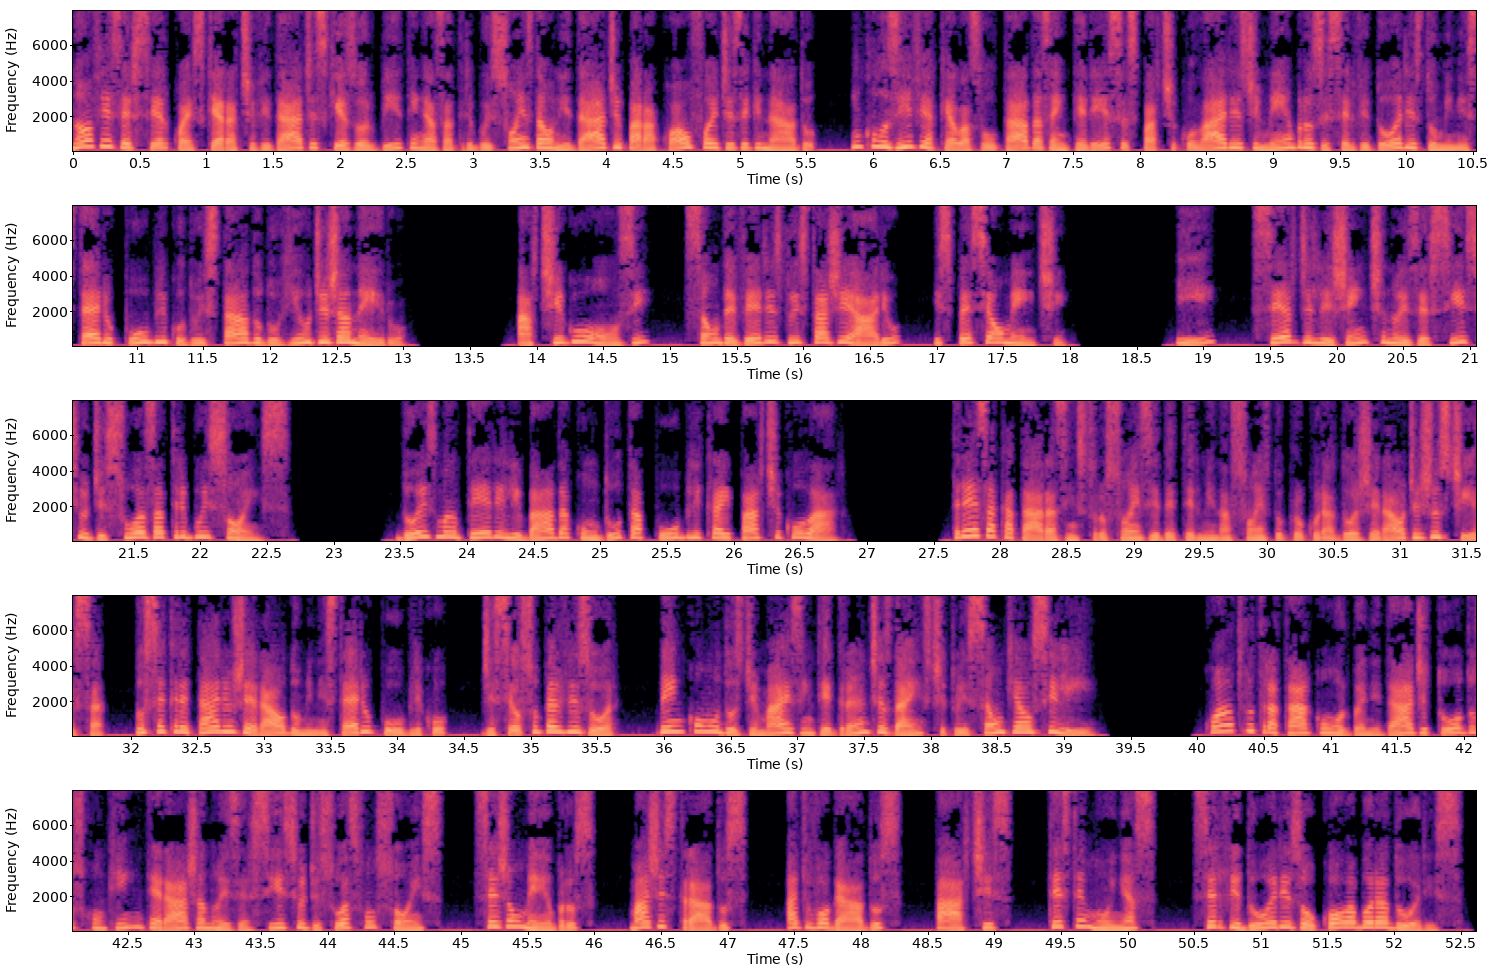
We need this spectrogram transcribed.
9. Exercer quaisquer atividades que exorbitem as atribuições da unidade para a qual foi designado, inclusive aquelas voltadas a interesses particulares de membros e servidores do Ministério Público do Estado do Rio de Janeiro. Artigo 11 são deveres do estagiário, especialmente. E, ser diligente no exercício de suas atribuições. 2. Manter ilibada a conduta pública e particular. 3. Acatar as instruções e determinações do Procurador-Geral de Justiça, do Secretário-Geral do Ministério Público, de seu supervisor, bem como dos demais integrantes da instituição que auxilie. 4. Tratar com urbanidade todos com quem interaja no exercício de suas funções, sejam membros, magistrados, advogados, partes, testemunhas, servidores ou colaboradores.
